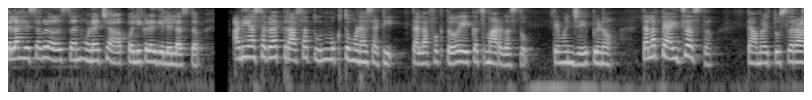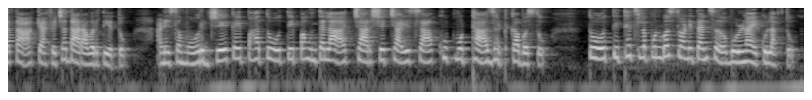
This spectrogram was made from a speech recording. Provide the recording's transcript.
त्याला हे सगळं सण होण्याच्या पलीकडे गेलेलं असतं. आणि या सगळ्या त्रासातून मुक्त होण्यासाठी त्याला फक्त एकच मार्ग असतो. ते म्हणजे पिणं. त्याला प्यायचं असतं. त्यामुळे तो सरळ आता कॅफेच्या दारावरती येतो. आणि समोर जे काही पाहतो ते पाहून त्याला चारशे चाळीसचा खूप मोठा झटका बसतो. तो तिथेच लपून बसतो आणि त्यांचं बोलणं ऐकू लागतो.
